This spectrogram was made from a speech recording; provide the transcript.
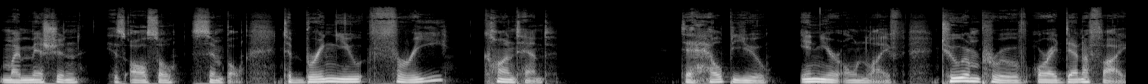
My mission is also simple to bring you free content to help you in your own life to improve or identify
